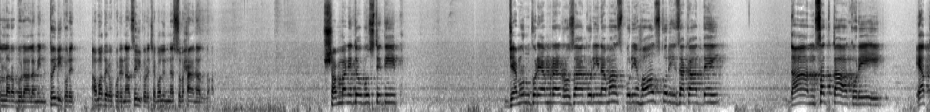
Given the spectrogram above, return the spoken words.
আল্লাহ রবুল আলমিন তৈরি করে আমাদের ওপরে নাজিল করেছে, বলেন না সুবহান আল্লাহ সম্মানিত উপস্থিতি, যেমন করে আমরা রোজা করি, নামাজ পড়ি, হজ করি জাকাত দেই, দান সৎকা করি, এত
